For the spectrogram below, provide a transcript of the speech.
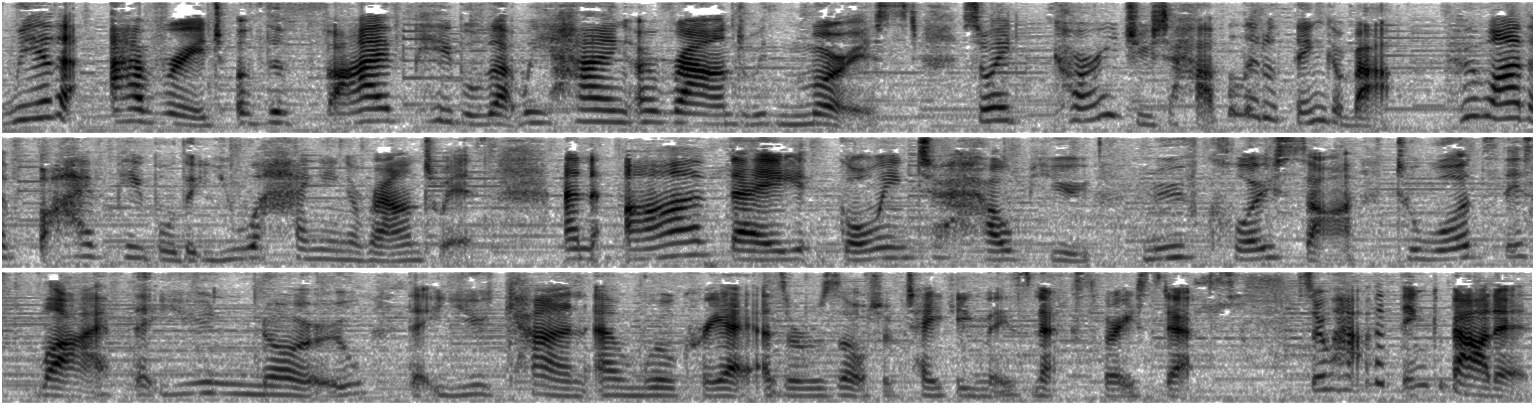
We're the average of the five people that we hang around with most. So I encourage you to have a little think about who are the five people that you are hanging around with? And are they going to help you move closer towards this life that you know that you can and will create as a result of taking these next three steps? So have a think about it.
